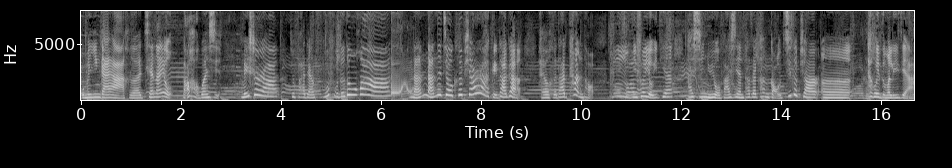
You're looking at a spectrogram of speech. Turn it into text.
我们应该啊和前男友搞好关系，没事儿啊就发点腐腐的动画啊、男男的教科片啊给他看，还要和他探讨。嗯，你说有一天他新女友发现他在看搞基的片儿，嗯，他会怎么理解啊？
